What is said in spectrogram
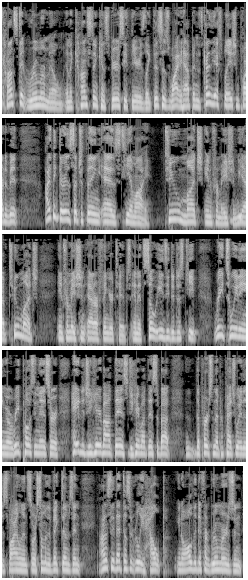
constant rumor mill and the constant conspiracy theories. Like, this is why it happened. It's kind of the explanation part of it. I think there is such a thing as TMI. Too much information. We have too much information at our fingertips. And it's so easy to just keep retweeting or reposting this or hey did you hear about this? Did you hear about this about the person that perpetuated this violence or some of the victims? And honestly that doesn't really help you know all the different rumors and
